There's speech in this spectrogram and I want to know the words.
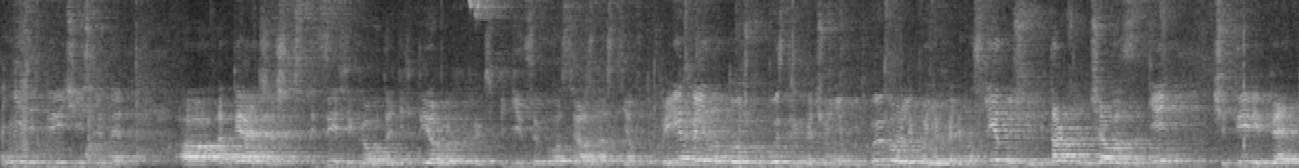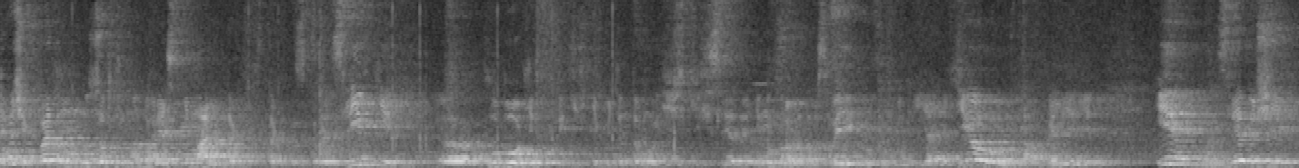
Они здесь перечислены. А, опять же, специфика вот этих первых экспедиций была связана с тем, что приехали на точку, быстренько что-нибудь выбрали, поехали на следующую. И так получалось за день 4-5 точек, поэтому мы, собственно говоря, снимали, так, так сказать, сливки э, глубоких каких-нибудь энтомологических исследований, ну, кроме там своей группы я не делал, там коллеги. И следующий.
